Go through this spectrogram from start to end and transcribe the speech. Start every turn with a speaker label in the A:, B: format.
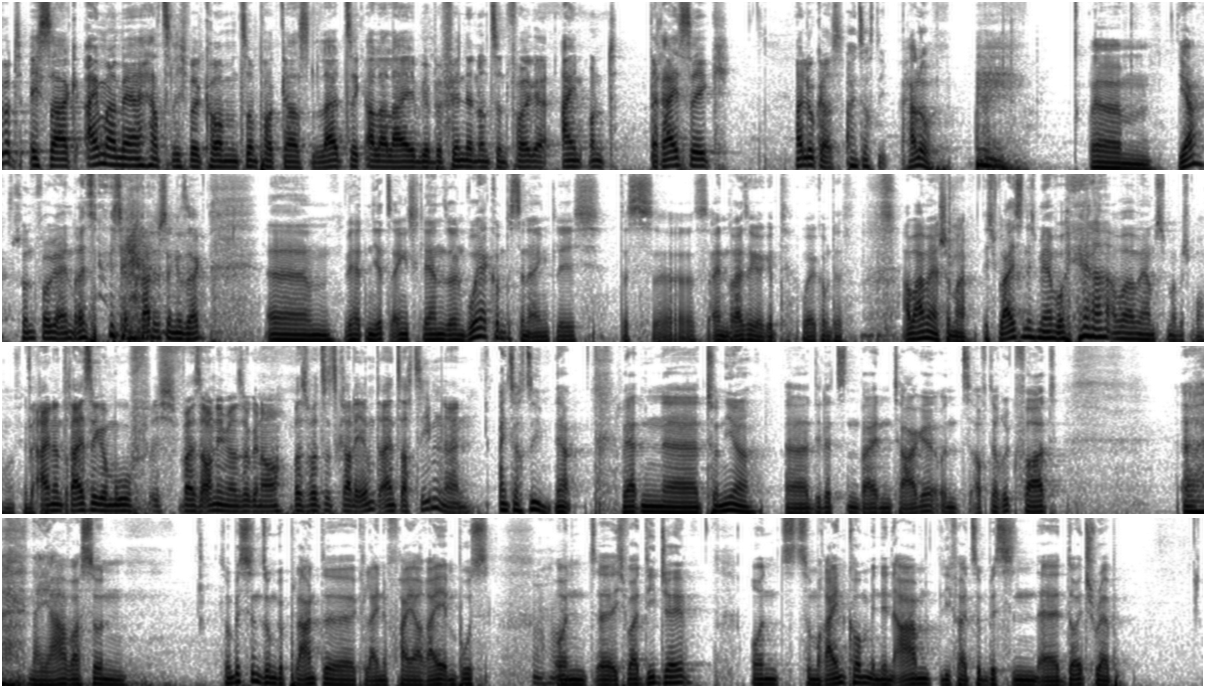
A: Gut, ich sag einmal mehr herzlich willkommen zum Podcast Leipzig allerlei. Wir befinden uns in Folge 31. Hi Lukas.
B: 187. Hallo. ähm, ja, schon Folge 31. Ich habe gerade schon gesagt, ähm, wir hätten jetzt eigentlich klären sollen, woher kommt es denn eigentlich, dass äh, es 31er gibt? Woher kommt das? Aber haben wir ja schon mal. Ich weiß nicht mehr woher, aber wir haben es schon mal besprochen. Auf jeden
A: Der 31er Move, ich weiß auch nicht mehr so genau. Was wird es jetzt gerade eben? 187? Nein.
B: 187, ja. Wir hatten äh, Turnier äh, die letzten beiden Tage und auf der Rückfahrt, äh, naja, war es so ein, so ein bisschen so eine geplante kleine Feierei im Bus.
A: Mhm.
B: Und äh, ich war DJ und zum Reinkommen in den Abend lief halt so ein bisschen äh, Deutschrap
